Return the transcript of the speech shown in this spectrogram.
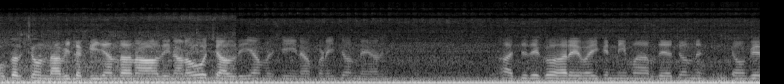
ਉਧਰ ਝੋਨਾ ਵੀ ਲੱਗੀ ਜਾਂਦਾ ਨਾਲ ਦੀ ਨਾਲ, ਉਹ ਚੱਲਦੀ ਆ ਮਸ਼ੀਨ ਆਪਣੀ ਝੋਨੇ ਵਾਲੀ। ਅੱਜ ਦੇਖੋ ਹਰੇ ਬਾਈ ਕਿੰਨੀ ਮਾਰਦੇ ਆ ਝੋਨੇ, ਕਿਉਂਕਿ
